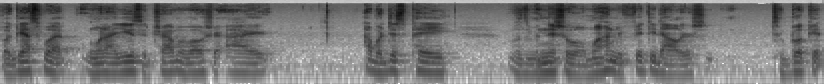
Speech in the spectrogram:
But guess what? When I use the travel voucher, I I would just pay was the initial one hundred fifty dollars to book it,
